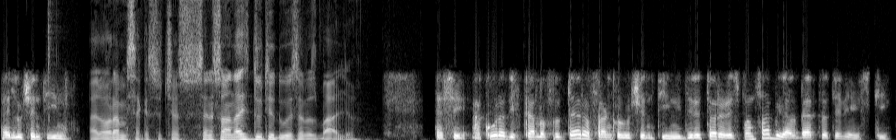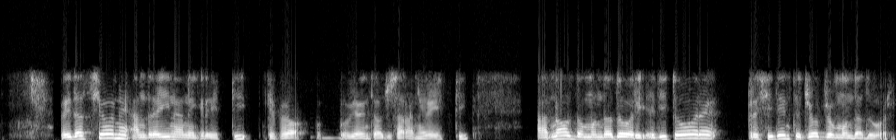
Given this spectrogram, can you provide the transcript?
e Lucentino. Allora mi sa che se se ne sono andati tutti e due, se non sbaglio. Eh sì, a cura di Carlo Fruttero e Franco Lucentini, direttore responsabile Alberto Tedeschi. Redazione Andreina Negretti, che però ovviamente oggi sarà Neretti. Arnoldo Mondadori, editore, presidente Giorgio Mondadori.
